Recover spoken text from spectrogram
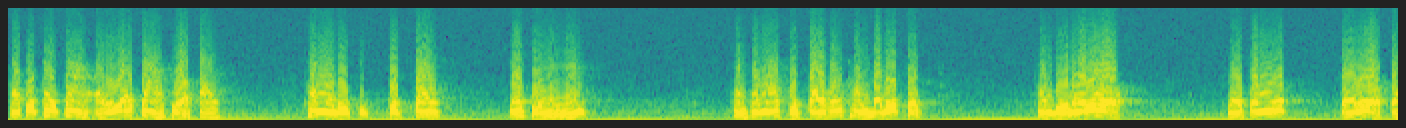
พระพุทธเจ้าอริยเจ้าทั่วไปท่านไม่ได้จิตใจในสิ่งเหล่านั้นท่านทำลายจิตใจของท่านบริสุทธิ์ท่านอยู่ในโลก ในสมมติแต่โลกแต่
